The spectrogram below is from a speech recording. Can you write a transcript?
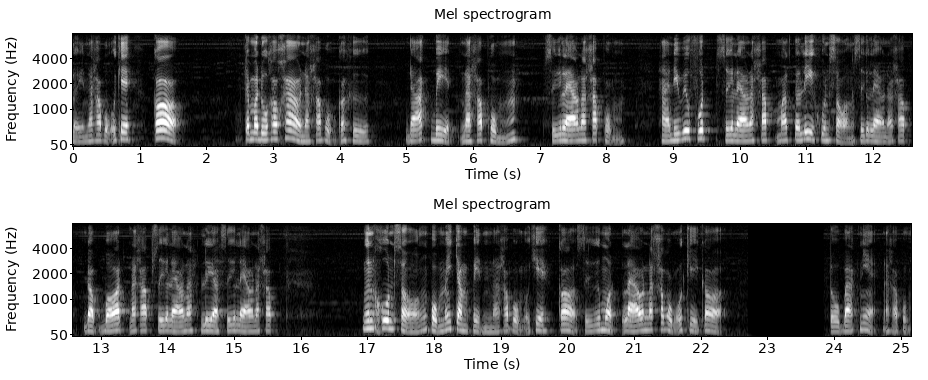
เลยนะครับผม โอเค ก็จะมาดูคร่าวๆนะครับผมก็คือ Dark b a d นะครับผมซื้อแล้วนะครับผม หา Devil Foot ซื้อแล้วนะครับ Mastery คูณ 2 ซื้อแล้วนะครับดอบบอสนะครับซื้อแล้วนะเรือซื้อแล้วนะครับ เงินคูณ 2 ผมไม่จำเป็นนะครับผมโอเค ก็ซื้อหมดแล้วนะครับผมโอเคก็โลบักเนี่ยนะครับผม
